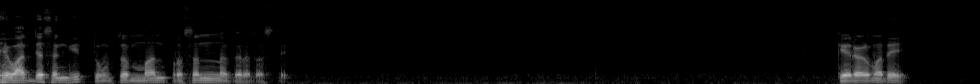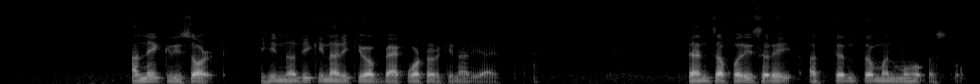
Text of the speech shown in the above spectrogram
हे वाद्यसंगीत तुमचं मन प्रसन्न करत असते. केरळमध्ये अनेक रिसॉर्ट ही नदी किनारी किंवा बॅकवॉटर किनारी आहेत. त्यांचा परिसरही अत्यंत मनमोहक असतो.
